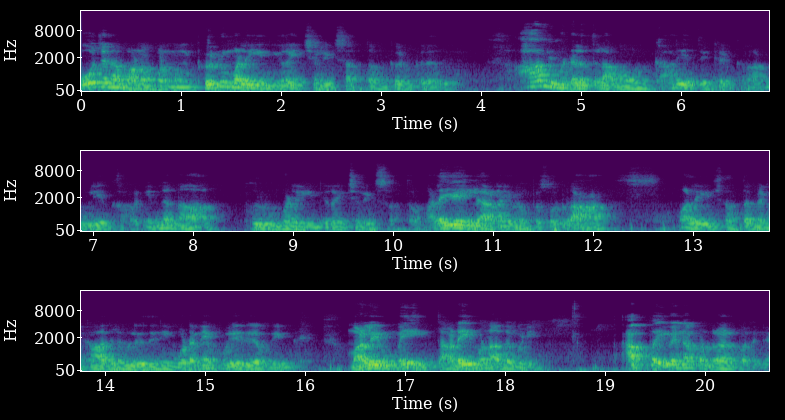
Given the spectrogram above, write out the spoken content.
போஜனபானம் பண்ணும் பெருமலையின் இறைச்சலின் சத்தம் கேட்கிறது. ஆவி மண்டலத்தில் அவன் ஒரு காரியத்தை கேட்கிறான் ஊழியக்காரன். என்னன்னா பெருமழையின் இறைச்சலின் சத்தம். மழையே இல்லை ஆனால் இவன் இப்போ சொல்கிறான் மழையின் சத்தம் என் காதில் விழுது நீ உடனே போயிரு அப்படின்னு. மழை உண்மை தடை பண்ணாதபடி. அப்போ இவன் என்ன பண்ணுறாரு பாருங்க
